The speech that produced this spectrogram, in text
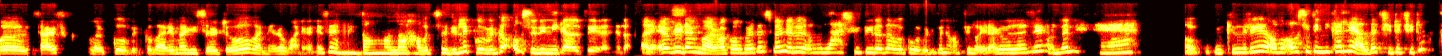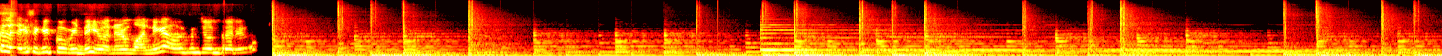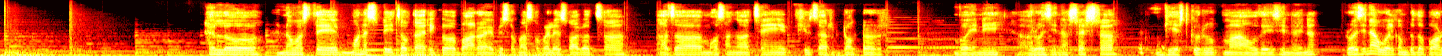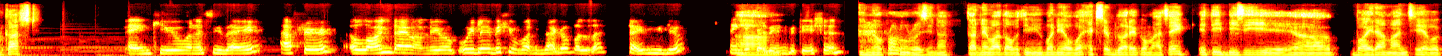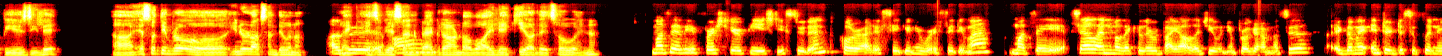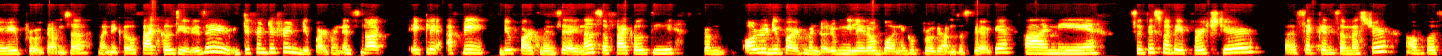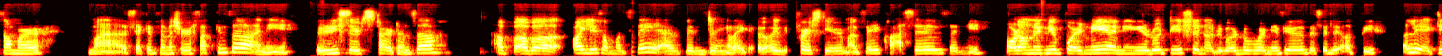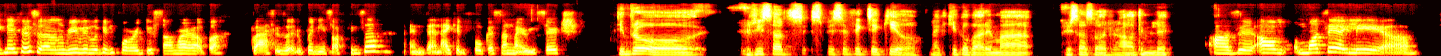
कोभिडको बारेमा रिसर्च हो भनेर भन्यो भने चाहिँ हामी दङ्ग ल अब छोरीले कोभिडको औषधि निकाल्छ भनेर। अनि एभ्री टाइम घरमा कल गर्दा स्पेसली अब लास्ट विकतिर त अब कोभिड पनि अति भइरहेको बेला चाहिँ हुन्छ नि हे के अरे अब औषधि निकालिहाल्दा छिटो छिटो लगाइसक्यो कोभिडदेखि भनेर भन्ने क्या अब जोक गरेर। हेलो नमस्ते। मनस्पी चौतारीको बाह्र एपिसोडमा सबैलाई स्वागत छ। आज मसँग चाहिँ फ्युचर डक्टर बहिनी रोजिना श्रेष्ठ गेस्टको रूपमा आउँदैछिन् होइन? Rojina welcome to the podcast thank you Manaswi दाई। आफ्टर अ लङ टाइम हामीले उहिलेदेखि भनिरहेको बल्ल टाइम मिल्यो। No problem Rojina. धन्यवाद अब तिमी पनि अब एक्सेप्ट गरेकोमा चाहिँ यति बिजी भइरह मान्छे अब पिएचडीले यसो तिम्रो इन्ट्रोडक्सन देऊ न। लाइक एजुकेसन ब्याकग्राउन्ड अब अहिले के गर्दैछौ होइन? म चाहिँ अब first year PhD student Colorado state युनिभर्सिटीमा म चाहिँ सेल एन्ड मोलेकुलर बायोलोजी भन्ने प्रोग्राममा छु। एकदमै इन्टरडिसिप्लिनरी प्रोग्राम छ भनेको। फ्याकल्टीहरू चाहिँ different different department it's not एक्लै आफ्नै डिपार्टमेन्ट चाहिँ होइन। सो फ्याकल्टी फ्रम अरू डिपार्टमेन्टहरू मिलेर बनेको प्रोग्राम जस्तै हो क्या। अनि सो त्यसमा चाहिँ फर्स्ट इयर सेकेन्ड सेमेस्टर अब समरमा सेकेन्ड सेमेस्टर सकिन्छ अनि रिसर्च स्टार्ट हुन्छ। अब अब अहिलेसम्म चाहिँ I been doing like first इयरमा चाहिँ क्लासेस अनि पढाउनु नै पर्ने अनि रोटेसनहरू गर्नुपर्ने थियो त्यसैले अति अलि हेक्टिक नै थियो। So I'm really looking forward to summer अब क्लासेसहरू पनि सकिन्छ and then I can focus on my research तिम्रो रिसर्च स्पेसिफिक चाहिँ के हो? लाइक के को बारेमा रिसर्च गरेर तिमीले? हजुर म चाहिँ अहिले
